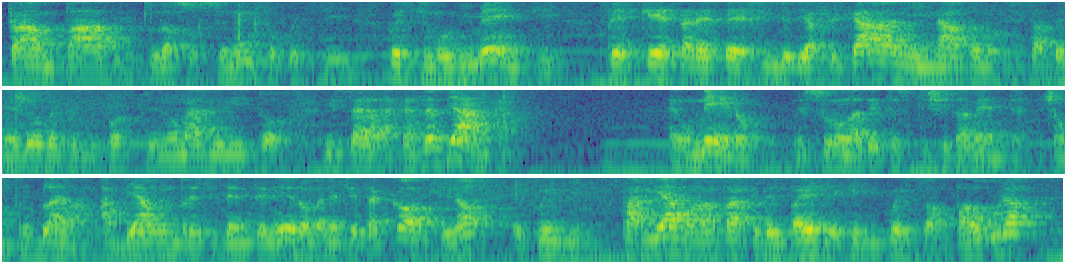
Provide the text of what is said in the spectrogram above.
Trump ha addirittura sostenuto questi, questi movimenti perché sarebbe figlio di africani, nato non si sa bene dove, quindi forse non ha diritto di stare alla Casa Bianca. È un nero, nessuno l'ha detto esplicitamente, c'è un problema, abbiamo un presidente nero, ve ne siete accorti, no? E quindi parliamo a una parte del paese che di questo ha paura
